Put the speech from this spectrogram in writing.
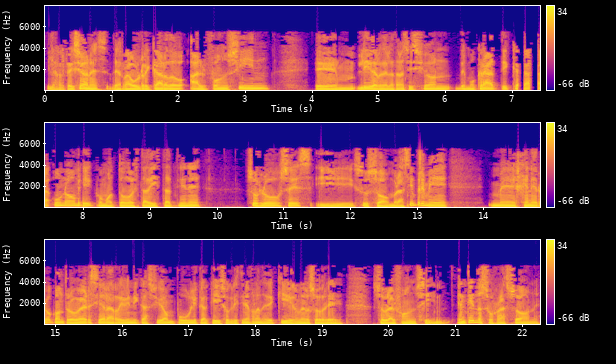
y las reflexiones de Raúl Ricardo Alfonsín, em, líder de la transición democrática, un hombre que, como todo estadista, tiene sus luces y sus sombras. Siempre me, me generó controversia la reivindicación pública que hizo Cristina Fernández de Kirchner sobre, sobre Alfonsín. Entiendo sus razones,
